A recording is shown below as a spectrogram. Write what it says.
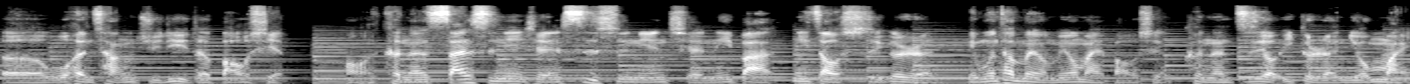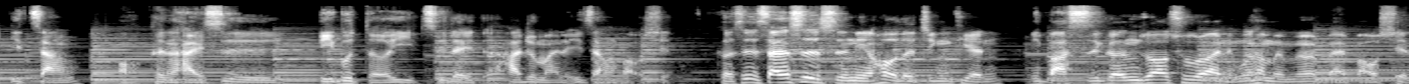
呃，我很常举例的保险哦，可能三十年前、四十年前，你把你找十个人，你问他们有没有买保险，可能只有一个人有买一张哦，可能还是逼不得已之类的，他就买了一张保险。可是三四十年后的今天，你把十个人抓出来，你问他们有没有买保险，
